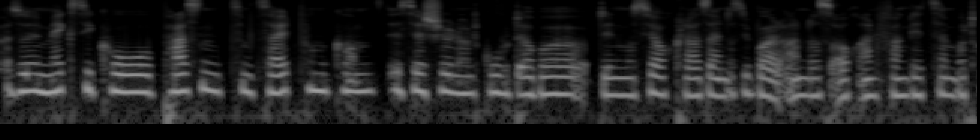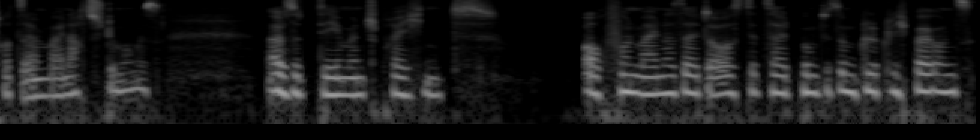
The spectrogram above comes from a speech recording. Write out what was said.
also in Mexiko passend zum Zeitpunkt kommt, ist ja schön und gut, aber denen muss ja auch klar sein, dass überall anders auch Anfang Dezember trotz allem Weihnachtsstimmung ist. Also dementsprechend auch von meiner Seite aus, der Zeitpunkt ist unglücklich bei uns.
